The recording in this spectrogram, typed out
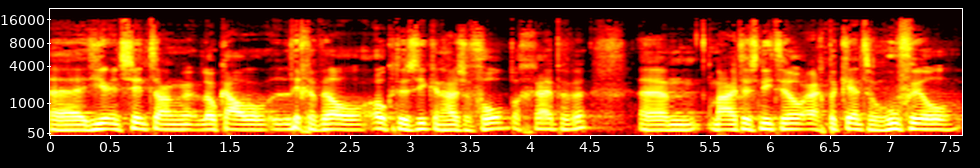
Uh, hier in Sintang lokaal liggen wel ook de ziekenhuizen vol, begrijpen we. Um, maar het is niet heel erg bekend hoeveel,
